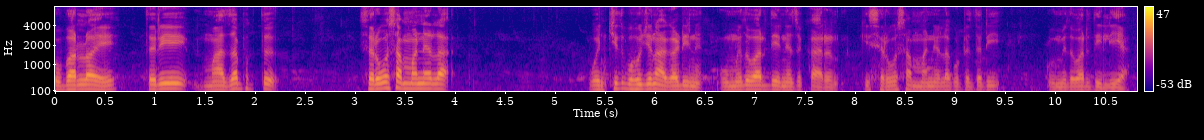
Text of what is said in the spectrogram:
उभारलो आहे. तरी माझा फक्त सर्वसामान्याला वंचित बहुजन आघाडीनं उमेदवार देण्याचं कारण की सर्वसामान्याला कुठेतरी उमेदवार दिली आहे.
